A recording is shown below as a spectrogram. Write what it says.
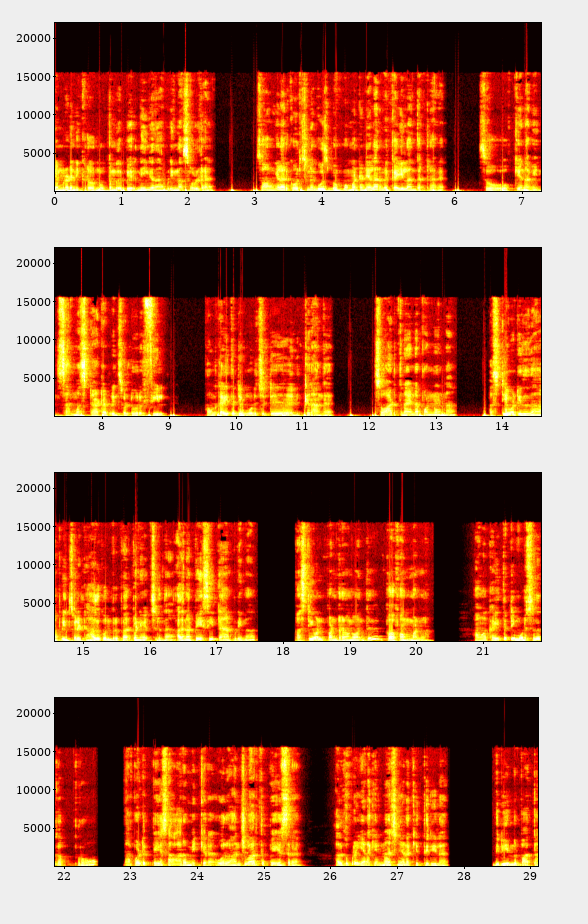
என் முன்னாடி நிற்கிற ஒரு நூற்றம்பது பேர் நீங்கள் தான் அப்படின்னு நான் சொல்கிறேன் ஸோ அவங்க எல்லாருக்கும் ஒரு சின்ன கூஸ் பம்ப் மூமெண்ட் அண்ட் எல்லாருமே கையெல்லாம் தட்டுறாங்க. So okay Naveen. செம்ம ஸ்டார்ட் அப்படின்னு சொல்லிட்டு ஒரு ஃபீல் அவங்க கைத்தட்டி முடிச்சுட்டு நிற்கிறாங்க ஸோ அடுத்து நான் என்ன பண்ணணுன்னா ஃபஸ்ட் ஈவெண்ட் இதுதான் அப்படின்னு சொல்லிட்டு அதுக்கு ஒன்று ப்ரிப்பேர் பண்ணி வச்சுருந்தேன். அதை நான் பேசிட்டேன் அப்படின்னா ஃபஸ்ட் ஈவெண்ட் பண்ணுறவங்க வந்து பெர்ஃபார்ம் பண்ணலாம். அவங்க கைத்தட்டி முடிச்சதுக்கப்புறம் நான் பாட்டுக்கு பேச ஆரம்பிக்கிறேன். ஒரு அஞ்சு வார்த்தை பேசுகிறேன் அதுக்கப்புறம் எனக்கு என்னாச்சுன்னு எனக்கே தெரியல. திடீர்னு பார்த்தா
